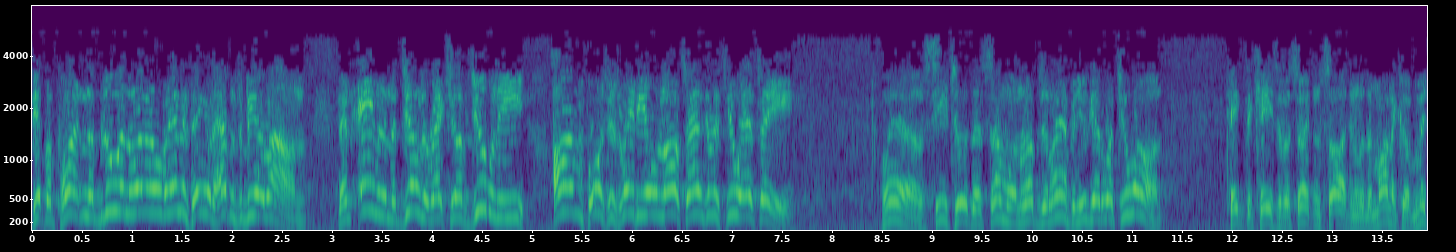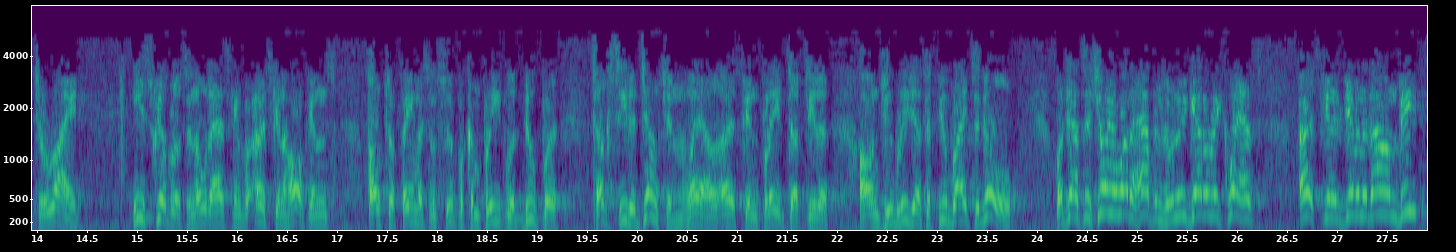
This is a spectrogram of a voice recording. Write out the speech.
Dip a point in the blue and run it over anything that happens to be around. Then aim it in the general direction of Jubilee, Armed Forces Radio, Los Angeles, USA. Well, see to it that someone rubs a lamp and you get what you want. Take the case of a certain sergeant with the moniker of Mitchell Wright. He scribbled us a note asking for Erskine Hawkins, ultra famous and super complete with duper Tuxedo Junction. Well, Erskine played Tuxedo on Jubilee just a few nights ago. But just to show you what happens when we get a request, Erskine is given a downbeat,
